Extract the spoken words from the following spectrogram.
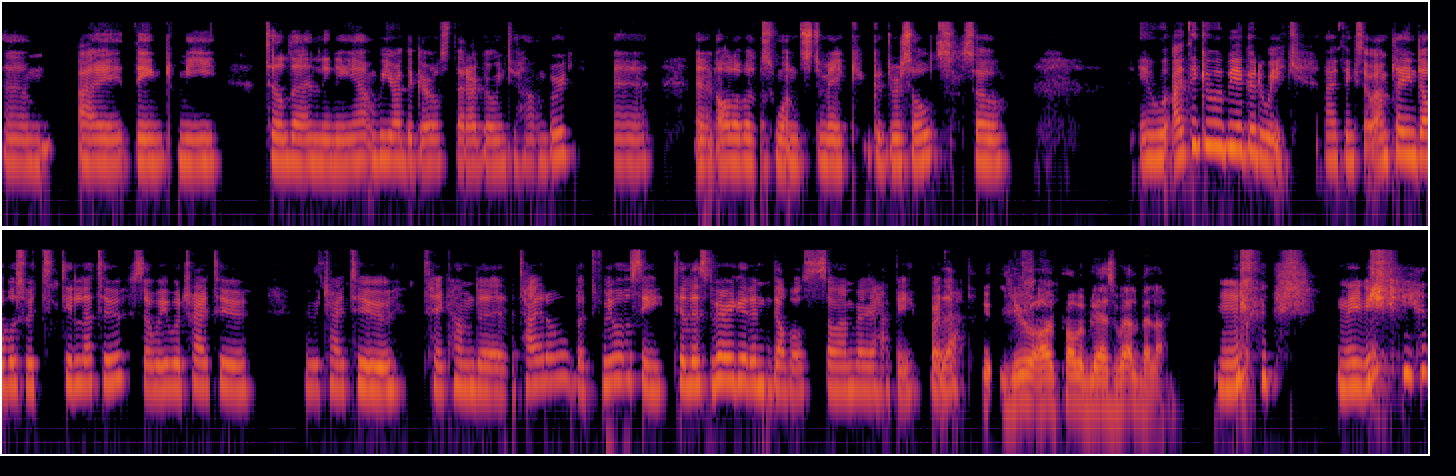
Um, I think me, Tilda, and Linnea, we are the girls that are going to Hamburg, uh, and all of us wants to make good results. So it w- I think it would be a good week. I think so. I'm playing doubles with Tilda too, so we will try to we will try to take home the title, but we will see. Tilda's very good in doubles, so I'm very happy for that. You, you are probably as well, Bella. Maybe.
